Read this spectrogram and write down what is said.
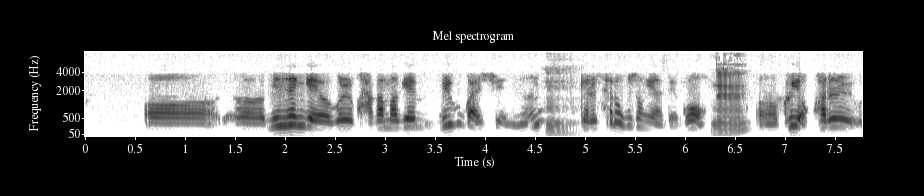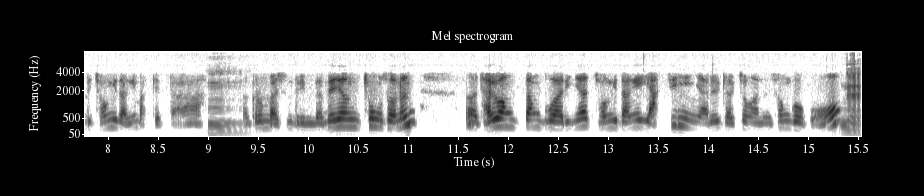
어, 어, 민생 개혁을 과감하게 밀고 갈 수 있는 음. 국회를 새로 구성해야 되고 네. 어, 그 역할을 우리 정의당이 맡겠다. 음. 아, 그런 말씀드립니다. 내년 총선은 어, 자유한국당 부활이냐 정의당의 약진이냐를 결정하는 선거고 네.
